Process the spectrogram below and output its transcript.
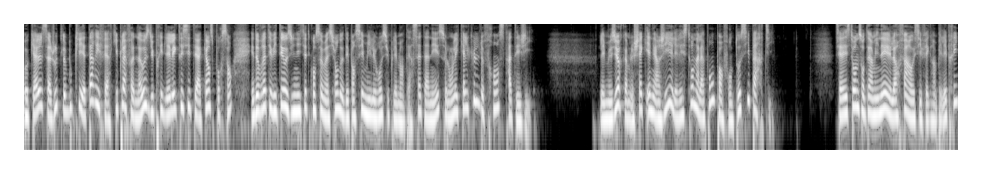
Auquel s'ajoute le bouclier tarifaire qui plafonne la hausse du prix de l'électricité à 15% et devrait éviter aux unités de consommation de dépenser 1 000 euros supplémentaires cette année selon les calculs de France Stratégie. Les mesures comme le chèque énergie et les ristournes à la pompe en font aussi partie. Ces ristournes sont terminées et leur fin a aussi fait grimper les prix,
